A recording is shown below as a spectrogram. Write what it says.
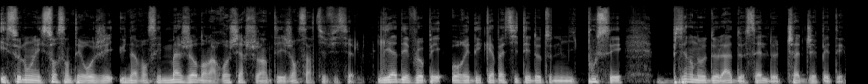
est selon les sources interrogées une avancée majeure dans la recherche sur l'intelligence artificielle. L'IA développée aurait des capacités d'autonomie poussées bien au-delà de celles de ChatGPT.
